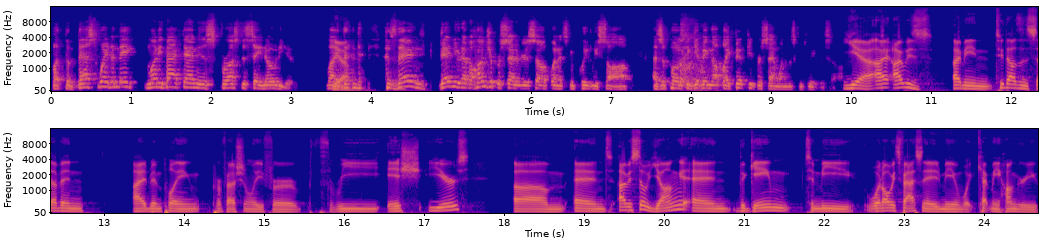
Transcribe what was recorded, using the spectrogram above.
But the best way to make money back then is for us to say no to you. Like, Yeah. because then then you'd have 100% of yourself when it's completely soft, as opposed to giving up like 50% when it was completely soft. Yeah, I, I was. I mean, 2007. I had been playing professionally for three ish years, um, and I was still young. And the game, to me, what always fascinated me and what kept me hungry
